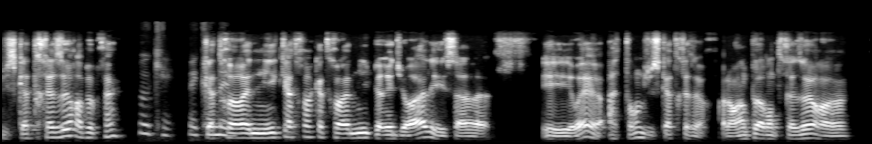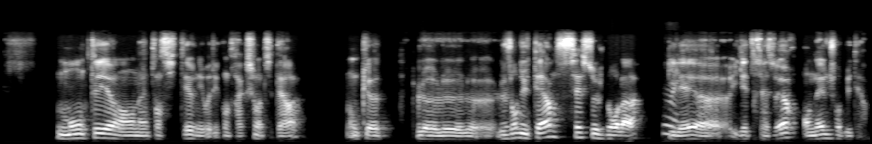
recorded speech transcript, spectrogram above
jusqu'à 13 heures à peu près. Ok, mais quand même. 4h30, 4h, 4h30 péridurale et ça et ouais, attendre jusqu'à 13h. Alors un peu avant 13h, euh, monter en intensité au niveau des contractions, etc. Donc euh, le, le, le, le jour du terme, c'est ce jour-là. Il est euh, il est 13h, on est le jour du terme.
